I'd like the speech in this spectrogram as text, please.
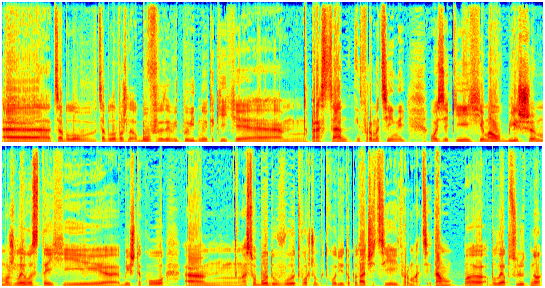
Е, це, було, це було важливо. Був відповідний такий е, прес-цен інформаційний, ось який мав більше можливостей і більш таку свободу в творчому підході до подачі цієї інформації. Там були абсолютно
